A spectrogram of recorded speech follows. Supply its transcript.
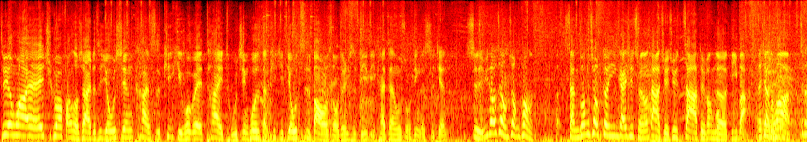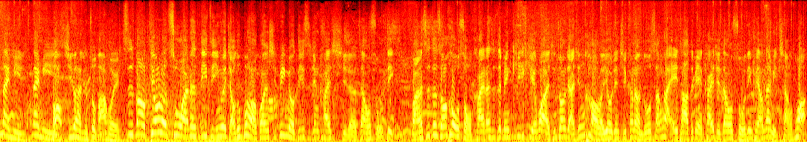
这边的话，HQ 要防守下来就是优先看是 Kiki 会不会太途径，或者等 Kiki 丢自爆的时候，这边是第一开战术锁定的时间。是遇到这种状况。闪光就更应该去存用大绝去炸对方的 D 把，那这样的话，这个奈米奈米其实还能做发挥。自爆丢了出来，但是 D 子因为角度不好的关系，并没有第一时间开启了这样锁定，反而是这时候后手开。但是这边 Kiki 的话已经装甲已经好了，右键其实看到很多伤害。A 塔这边也开启这样锁定，配上奈米强化，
